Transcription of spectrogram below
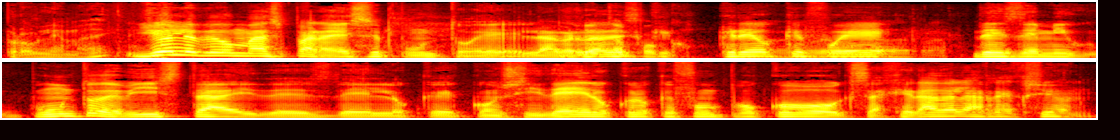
problema, ¿eh? Yo le veo más para ese punto, ¿eh? La verdad es que creo que fue, desde mi punto de vista y desde lo que considero, creo que fue un poco exagerada la reacción.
